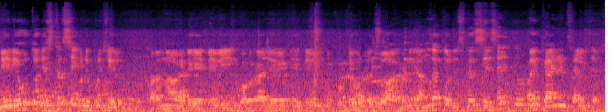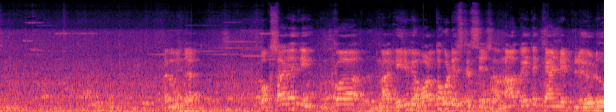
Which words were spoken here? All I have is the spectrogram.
నేను ఎవరితో డిస్కస్ చేయకుండా ఇప్పుడు చేయలేదు. పరనారెడ్డి అయితేమి ఇంకొక రాజారెడ్డి అయితే ఇంకొక దేవుడు సుధాకర్ రెడ్డి అందరితో డిస్కస్ చేసి మేము క్యాండిడేట్ సెలెక్ట్ చేస్తాం. అర్థమైందా? ఒకసారి అయితే ఇంకా నాకు ఏమి వాళ్ళతో కూడా డిస్కస్ చేశాను నాకైతే క్యాండిడేట్ లేడు.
